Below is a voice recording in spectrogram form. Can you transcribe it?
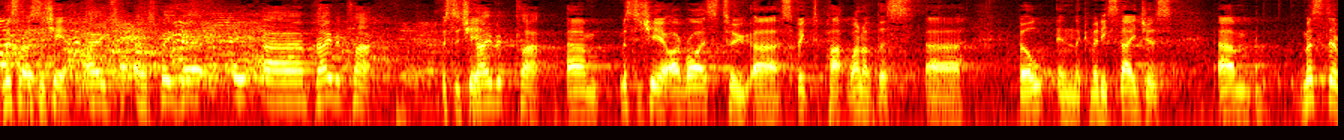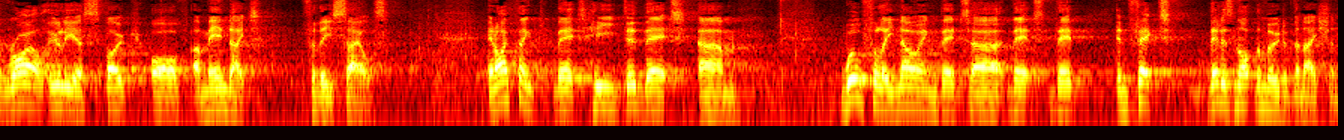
Mr, Mr Chair. Uh, Speaker, uh, David Clark. Mr Chair. David Clark. Um, Mr Chair, I rise to uh, speak to part one of this uh, bill in the committee stages. Um, Mr Ryall earlier spoke of a mandate for these sales. And I think that he did that um, willfully knowing that, uh, that, that, in fact, that is not the mood of the nation.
